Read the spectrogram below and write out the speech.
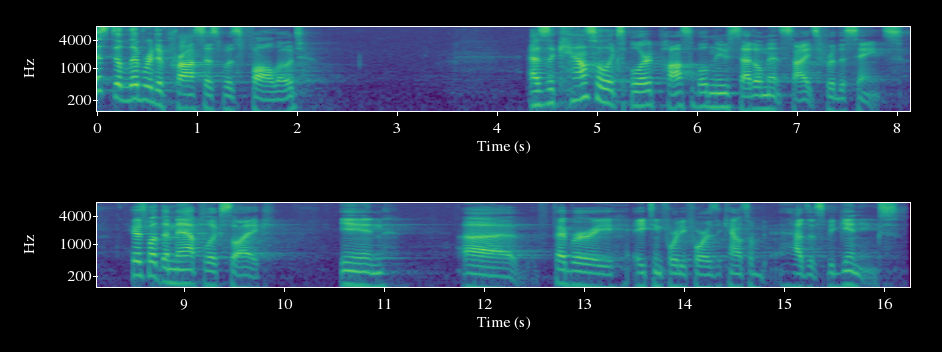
This deliberative process was followed as the council explored possible new settlement sites for the saints. Here's what the map looks like in uh, February 1844 as the council has its beginnings.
